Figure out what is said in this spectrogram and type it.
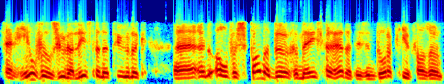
zijn heel veel journalisten natuurlijk. Een overspannen burgemeester, hè, dat is een dorpje van zo'n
